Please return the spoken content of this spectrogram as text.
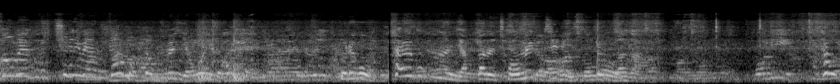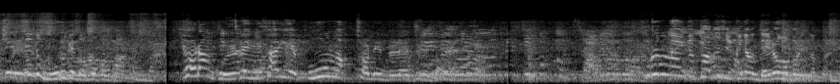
소맥으로 추리면서 먹다 보면 영원히 먹어. 그리고 살 부분은 약간의 점액질이 있어서 맞아. 삼킨지도 모르게 넘어간다. 혀랑 골뱅이 사이에 보호막 처리를 해준다. 푸른 날도 타듯이 그냥 내려가 버린단 말이야.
